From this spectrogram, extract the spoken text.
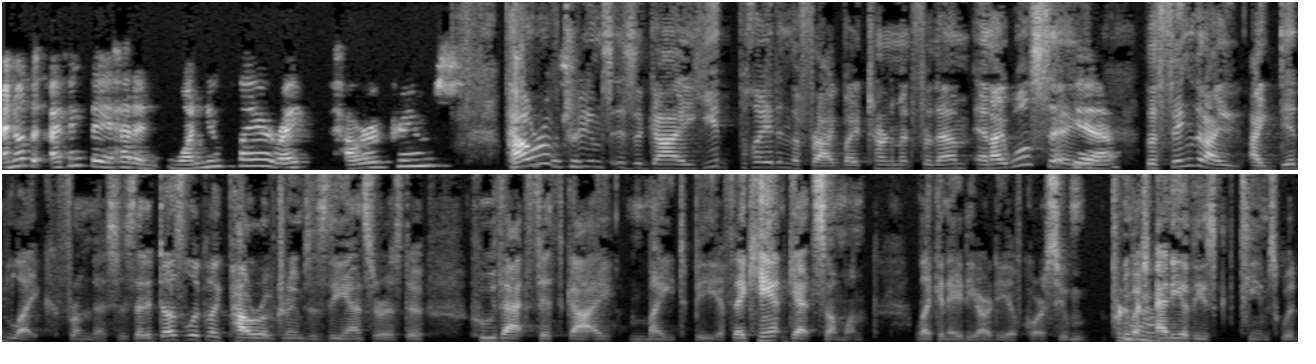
I know that I think they had a one new player, right? Power of Dreams. Power of Dreams is a guy he had played in the Fragbite tournament for them, and I will say yeah. the thing that I I did like from this is that it does look like Power of Dreams is the answer as to who that fifth guy might be. If they can't get someone like an ADRD, of course, who pretty mm-hmm. much any of these teams would.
